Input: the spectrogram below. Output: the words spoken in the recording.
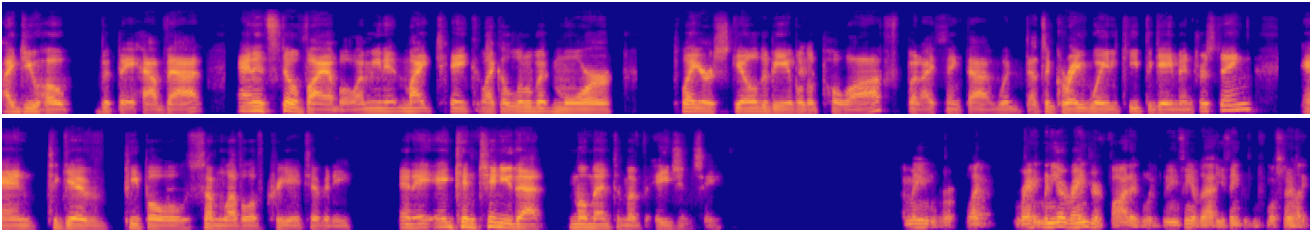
I do hope that they have that and it's still viable. I mean, it might take like a little bit more player skill to be able to pull off, but I think that would that's a great way to keep the game interesting and to give people some level of creativity and, and continue that momentum of agency. I mean, like when you're a ranger fighter, when when you think of that, you think of something like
